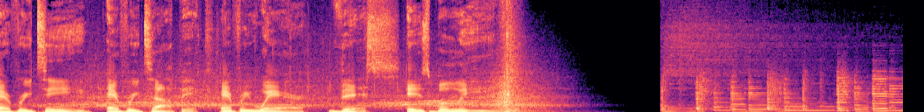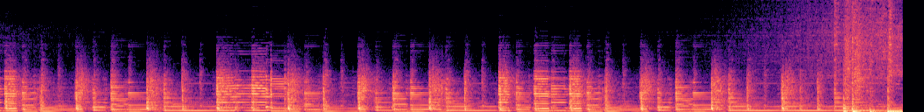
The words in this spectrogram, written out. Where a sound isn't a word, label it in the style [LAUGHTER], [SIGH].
Every team, every topic, everywhere. This is Believe.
